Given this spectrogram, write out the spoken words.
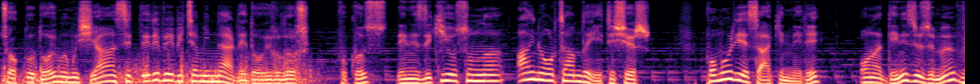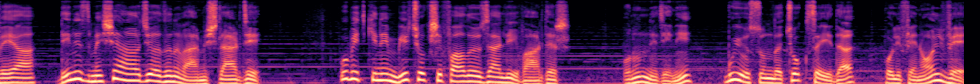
çoklu doymamış yağ asitleri ve vitaminlerle doyurulur. Fukus, denizdeki yosunla aynı ortamda yetişir. Pomorye sakinleri ona deniz üzümü veya deniz meşe ağacı adını vermişlerdi. Bu bitkinin birçok şifalı özelliği vardır. Bunun nedeni bu yosunda çok sayıda polifenol ve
